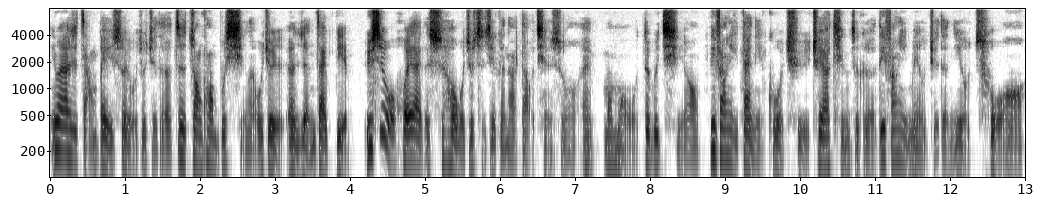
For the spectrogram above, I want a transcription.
因为她是长辈，所以我就觉得这状况不行了。我觉得呃人在变。于是我回来的时候，我就直接跟他道歉说：“哎，某某，我对不起哦，丽芳姨带你过去，却要听这个，丽芳姨没有觉得你有错哦。”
